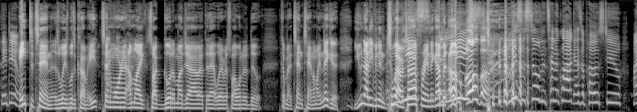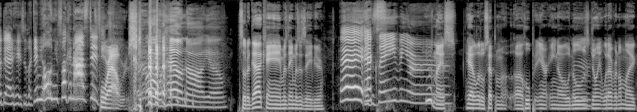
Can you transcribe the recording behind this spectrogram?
They do. Eight to ten is when he's supposed to come. Eight to ten in the I morning. I'm like, so I go to my job after that, whatever. That's what I wanted to do. Come at 10 10. I'm like, nigga, you not even in the two hour least- time frame, nigga. I've at been up. Over. At least it's still in the ten o'clock as opposed to my dad hates it. Like they be holding you fucking hostage. Four hours. oh hell no, yo. so the guy came. His name is Xavier. Hey, ex. Xavier. He was nice. He had a little septum uh, hoop, ear, you know, Mm. nose joint, whatever. And I'm like,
